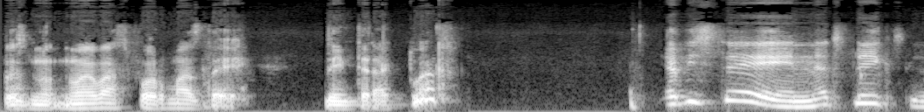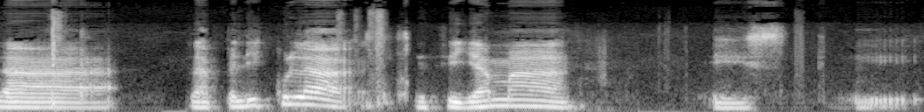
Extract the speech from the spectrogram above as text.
pues, nuevas formas de, de interactuar. ¿Ya viste en Netflix la, la película que se llama este,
